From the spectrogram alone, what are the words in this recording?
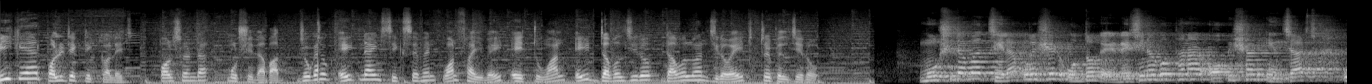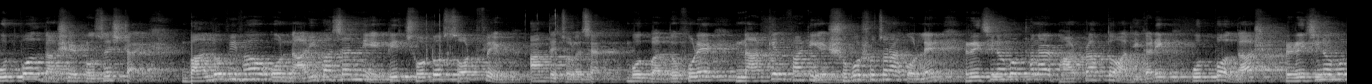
BKR polytechnic college Palsanda Murshidabad যোগাযোগ eight nine six seven one five eight eight two one eight double zero double one zero eight triple zero Murshidabad জেলা পুলিশের উদ্যোগে রেজিনগর থানার অফিসার ইনচার্জ উৎপল দাসের প্রচেষ্টায় বাল্যবিবাহ ও নারী পাচার নিয়ে একটি ছোট শর্ট ফিল্ম আনতে চলেছেন। বুধবার দুপুরে নারকেল ফাটিয়ে শুভ সূচনা করলেন রেজিনগর থানার ভারপ্রাপ্ত আধিকারিক উৎপল দাস রেজিনগর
